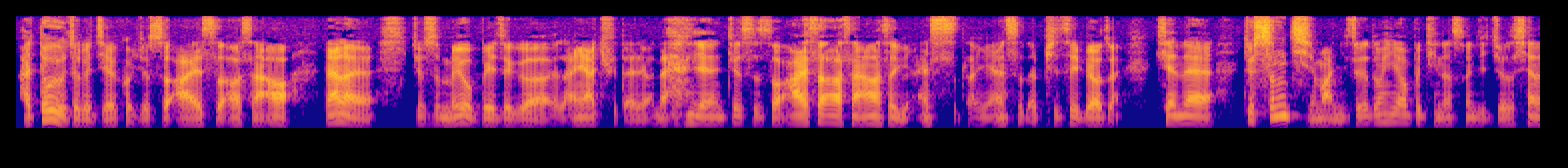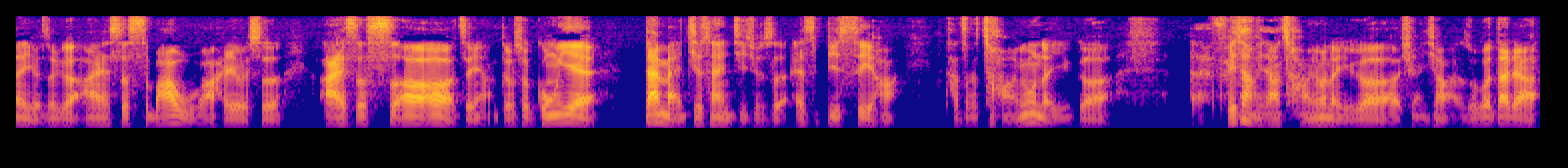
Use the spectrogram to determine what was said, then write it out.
还都有这个接口，就是 RS 二三二。当然，就是没有被这个蓝牙取代掉。那就是说，RS 二三二是原始的、原始的 PC 标准。现在就升级嘛，你这个东西要不停的升级。就是现在有这个 RS 四八五啊，还有是 RS 四二二，这样都是工业单板计算机，就是 SBC 哈。它这个常用的一个，呃，非常非常常用的一个选项。如果大家，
